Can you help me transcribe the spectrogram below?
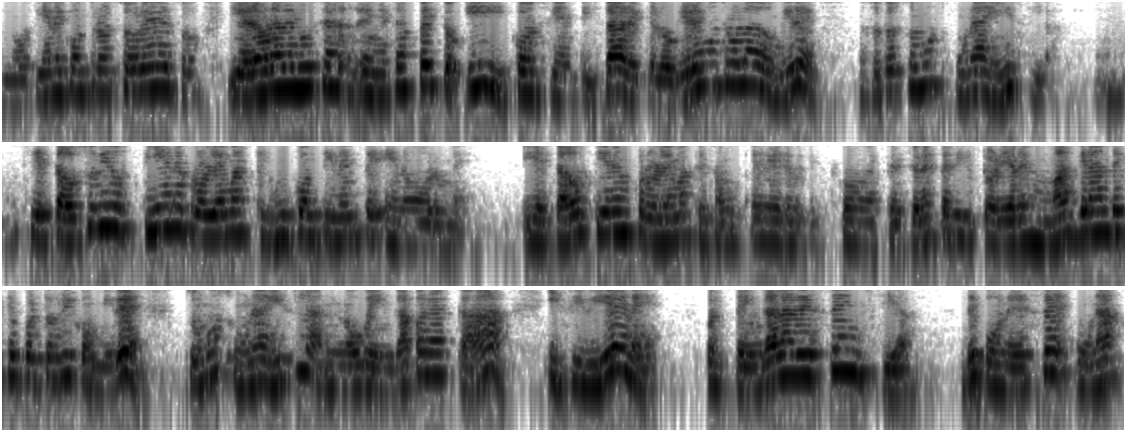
no tiene control sobre eso, y era una denuncia en ese aspecto y concientizar el que lo viera en otro lado, mire, nosotros somos una isla. Si Estados Unidos tiene problemas, que es un continente enorme, y Estados tienen problemas que son eh, con extensiones territoriales más grandes que Puerto Rico, mire, somos una isla, no venga para acá. Y si viene, pues tenga la decencia de ponerse una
